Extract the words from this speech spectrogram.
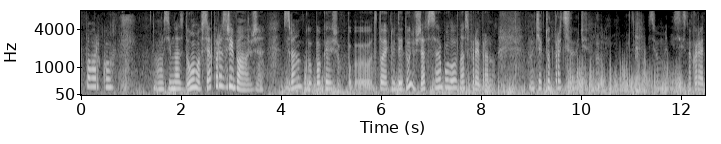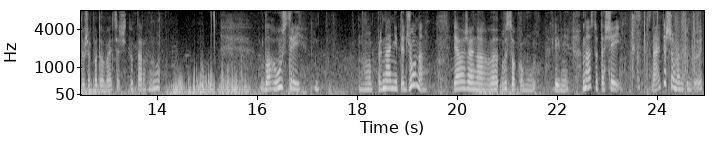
в парку. Ось і в нас вдома все порозгрібали вже. Зранку, поки що, е, до того, як люди йдуть, вже все було у нас прибрано. От як тут працюють. Ну, мені, звісно, Корея дуже подобається, що тут там, ну, благоустрій, ну, принаймні Теджона, я вважаю на високому рівні. У нас тут ще й, знаєте, що в нас будують?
